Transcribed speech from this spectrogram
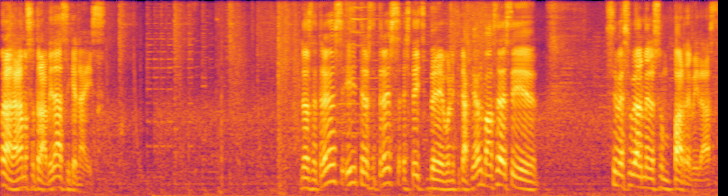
Bueno, ganamos otra vida, así que nice. 2 de 3 y 3 de 3 stage de bonificación. Vamos a ver si, si me sube al menos un par de vidas.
